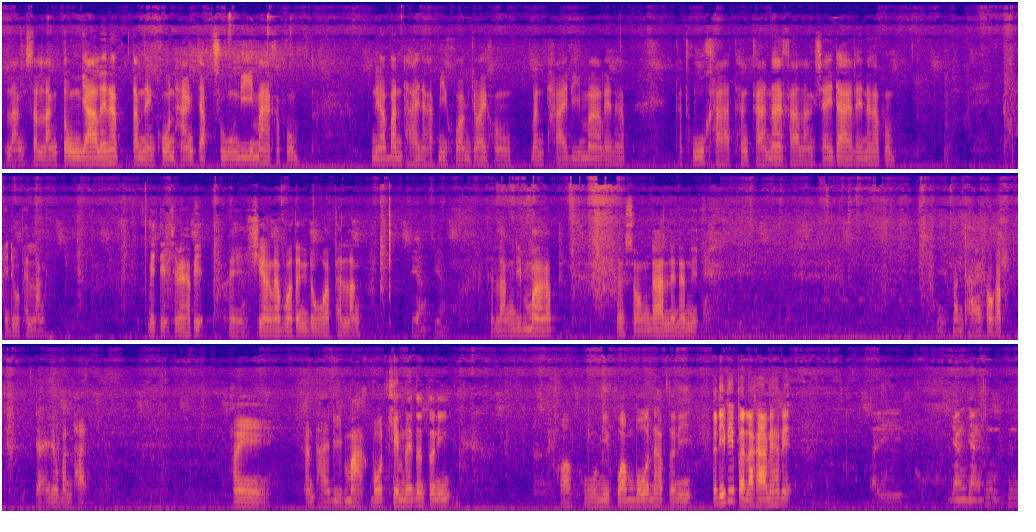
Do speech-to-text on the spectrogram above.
หลังสันหลังตรงยาวเลยนะครับ ตำแหน่งโคนหางจับสูงดีมากครับผมเนื้อบันท้ายนะครับ มีความย้อยของบันท้ายดีมากเลยนะครับ กระทู้ขาทั้งขาหน้าขาหลังใช้ได้เลยนะครับผม ให้ดูแผ่นหลัง ไม่ติดใช่ไหมครับพี่ให้เชื่องนะครับว่าตอนนี้ดูว่าแผ่นหลังเสี่ยงเสี่ยงแผ่นหลังดีมากครับทั้งสองด้านเลยนะครับนี่นี่บันท้ายเขาครับเดี๋ยวให้ดูบันท้ายให้บันท้ายดีมากโบ๊ทเข้มเลยต้นตัวนี้ขอบหูมีความโบ๊ทนะครับตัวนี้ ตัวนี้พี่เปิดราคาไหมครับพี่ไปยังยังเพิ่งเพิ่ง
